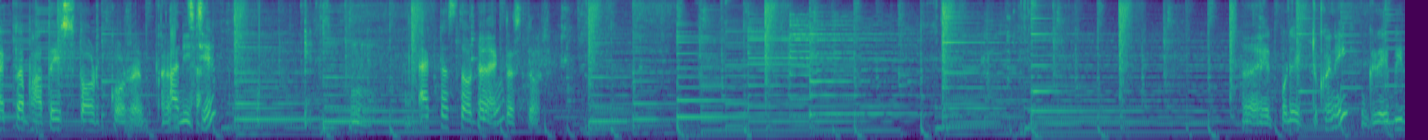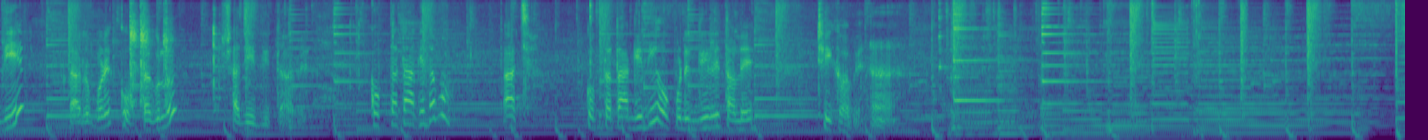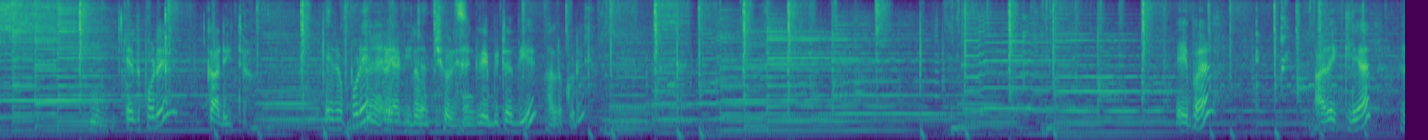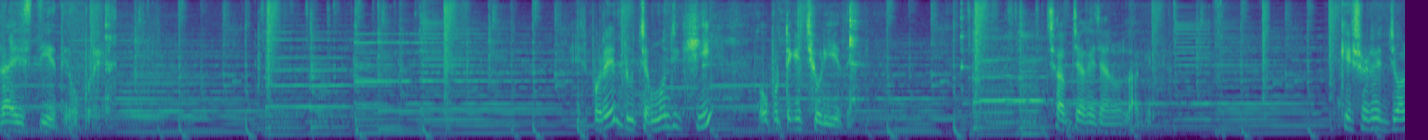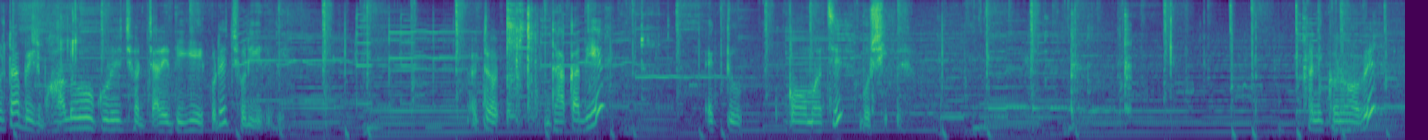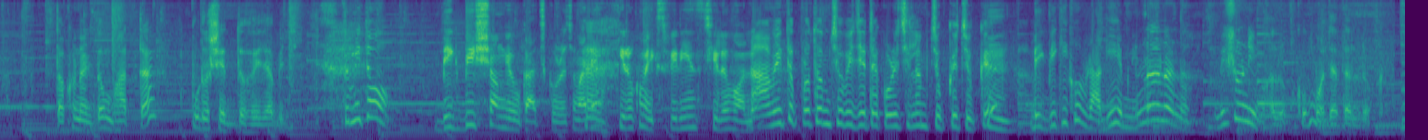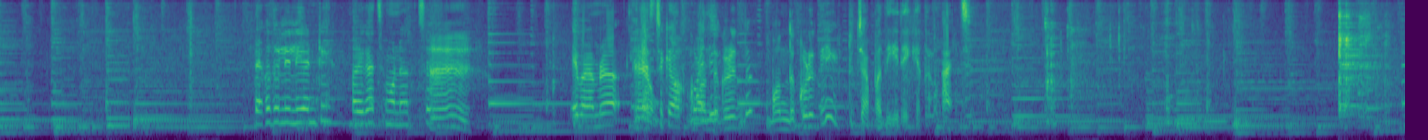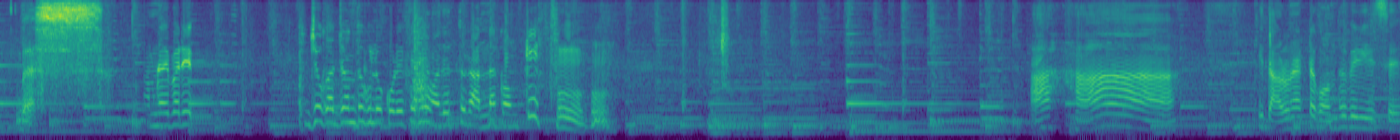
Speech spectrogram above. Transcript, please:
একটা ভাতের স্তর করে আচ্ছা। নিচে। একটা স্তর হ্যাঁ একটা স্তর। হ্যাঁ এরপরে একটুখানি গ্রেভি দিয়ে তার উপরে কোপ্তাগুলো সাজিয়ে দিতে হবে। কোপ্তাটা আগে দেবো? আচ্ছা কোপ্তাটা আগে দিয়ে ওপরে দিলে তাহলে ঠিক হবে। হ্যাঁ। এরপরে কারিটা। এর উপরে হ্যাঁ, গ্রেভিটা একদম ছড়ি হ্যাঁ গ্রেভিটা দিয়ে ভালো করে। এবার আরেক লেয়ার রাইস দিয়ে দে উপরে। এরপরে দু চামচ ঘি ওপর থেকে ছড়িয়ে দে সব জায়গায় যেন লাগে। কেশরের জলটা বেশ ভালো করে চারিদিকে এ করে ছড়িয়ে দিবি। একটা ঢাকা দিয়ে একটু কম আছে বসিয়ে খানিক্ষণ হবে তখন একদম ভাতটা পুরো সেদ্ধ হয়ে যাবে। তুমি তো বিগ বির সঙ্গেও কাজ করেছ মানে হ্যাঁ। কীরকম এক্সপিরিয়েন্স ছিল বলো? না আমি তো প্রথম ছবি যেটা করেছিলাম চুপকে চুপকে। বিগ বি কি খুব রাগী এমনি? না না না ভীষণই ভালো খুব মজাদার লোক। দেখো তো লিলি আন্টি হয়ে গেছে মনে হচ্ছে। হ্যাঁ। এবার আমরা হ্যাঁ, গ্যাসটাকে অফ করে বন্ধ করে দাও বন্ধ করে দিয়ে একটু চাপা দিয়ে রেখে দাও। আচ্ছা। ব্যাস। আমরা এবারে জোগাড় যন্ত্রগুলো করে ফেলি আমাদের তো রান্না কমপ্লিট হুম হুম। আহা! কি দারুণ একটা গন্ধ বেরিয়েছে।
